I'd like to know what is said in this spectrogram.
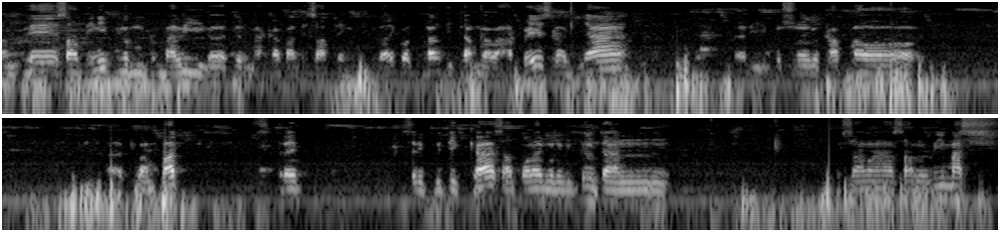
sampai saat ini belum kembali ke dermaga Pantai Sadeng. Tapi korban tidak membawa HP, selanjutnya dari personel kapal eh, 24 strip 1003 Satpol Gunung dan bersama Sarlimas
